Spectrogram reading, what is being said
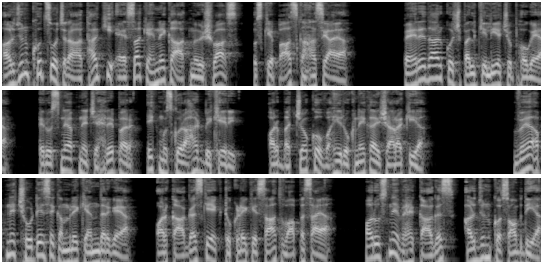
अर्जुन खुद सोच रहा था कि ऐसा कहने का आत्मविश्वास उसके पास कहाँ से आया। पहरेदार कुछ पल के लिए चुप हो गया फिर उसने अपने चेहरे पर एक मुस्कुराहट बिखेरी और बच्चों को वहीं रुकने का इशारा किया। वह अपने छोटे से कमरे के अंदर गया और कागज़ के एक टुकड़े के साथ वापस आया और उसने वह कागज़ अर्जुन को सौंप दिया।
